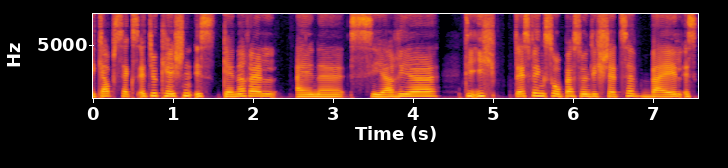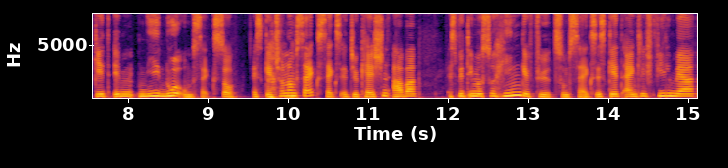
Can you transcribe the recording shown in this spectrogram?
Ich glaube, Sex Education ist generell eine Serie, die ich deswegen so persönlich schätze, weil es geht eben nie nur um Sex. So, es geht schon um Sex, Sex Education, aber es wird immer so hingeführt zum Sex. Es geht eigentlich viel mehr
